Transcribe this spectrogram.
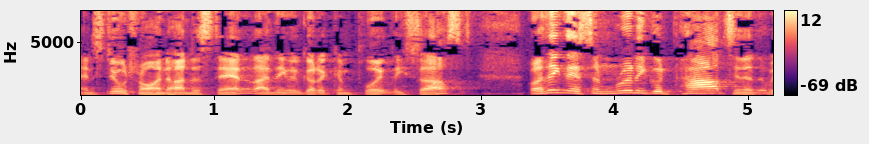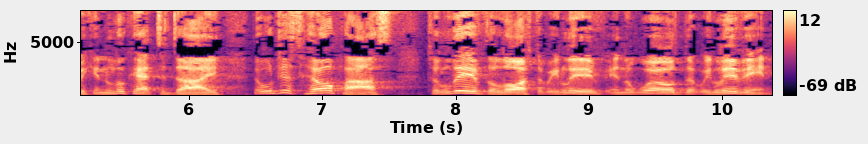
and still trying to understand it. I think we've got it completely sussed. But I think there's some really good parts in it that we can look at today that will just help us to live the life that we live in the world that we live in.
